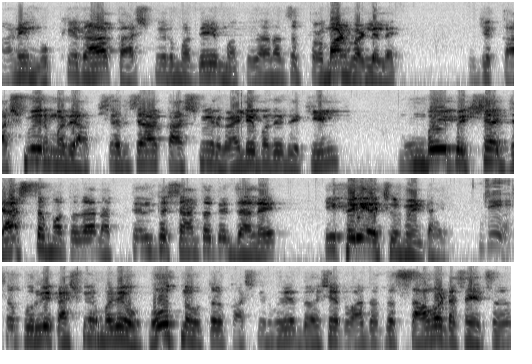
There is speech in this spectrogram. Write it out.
आणि मुख्यतः काश्मीरमध्ये मतदानाचं प्रमाण वाढलेलं आहे. म्हणजे काश्मीरमध्ये अक्षरशः काश्मीर व्हॅलीमध्ये देखील मुंबईपेक्षा जास्त मतदान अत्यंत शांततेत झालंय ही खरी अचिव्हमेंट आहे. असं पूर्वी काश्मीरमध्ये होत नव्हतं. काश्मीरमध्ये दहशतवादाचं सावट असायचं.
